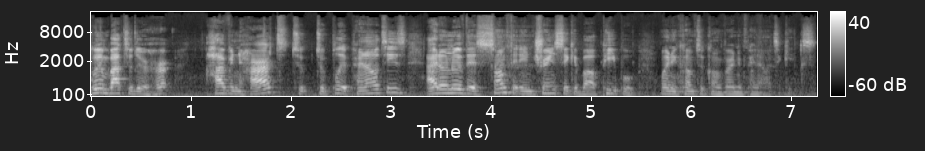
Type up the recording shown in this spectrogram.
Going back to the heart, having heart to, to play penalties, I don't know if there's something intrinsic about people when it comes to converting penalty kicks.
